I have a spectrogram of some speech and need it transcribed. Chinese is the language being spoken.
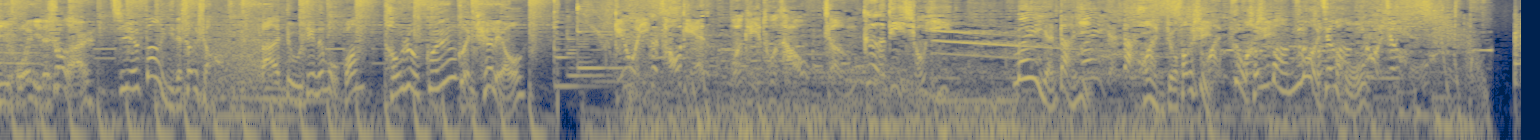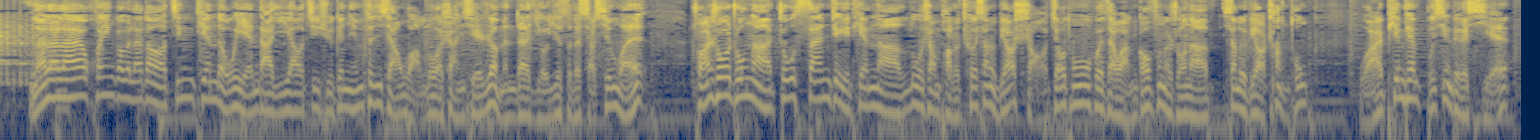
激活你的双耳，解放你的双手，把笃定的目光投入滚滚车流。给我一个槽点，我可以吐槽整个地球仪。微言大义，换种方式纵横网络江湖。来来来，欢迎各位来到今天的微言大义，要继续跟您分享网络上一些热门的、有意思的小新闻。传说中呢，周三这一天呢，路上跑的车相对比较少，交通会在晚高峰的时候呢，相对比较畅通。我还偏偏不信这个邪。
